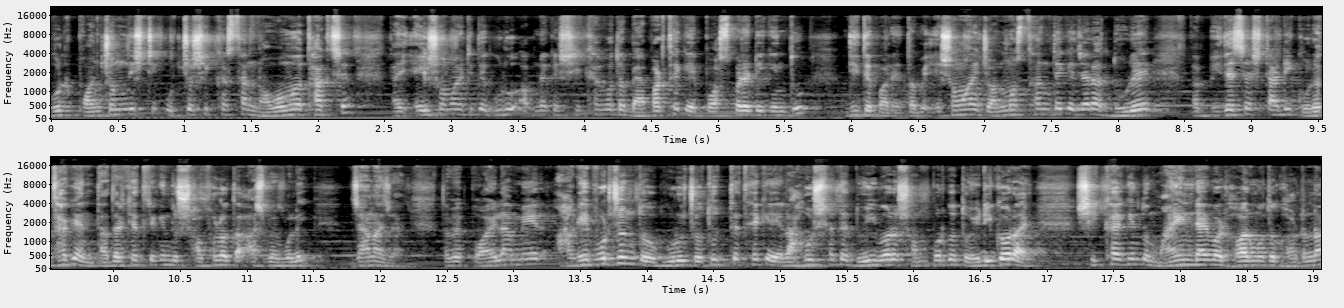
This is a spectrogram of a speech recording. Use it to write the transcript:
গুরুর পঞ্চম দৃষ্টি উচ্চশিক্ষাস্থান নবমেও থাকছে। তাই এই সময়টিতে গুরু আপনাকে শিক্ষাগত ব্যাপার থেকে পসপারিটি কিন্তু দিতে পারে। তবে এ সময় জন্মস্থান থেকে যারা দূরে বা বিদেশে স্টাডি করে থাকেন, তাদের ক্ষেত্রে কিন্তু সফলতা আসবে বলেই জানা যায়। তবে পয়লা মের আগে পর্যন্ত গুরু চতুর্থে থেকে রাহুর সাথে দুই বড় সম্পর্ক তৈরি করায় শিক্ষায় কিন্তু মাইন্ড ডাইভার্ট হওয়ার মতো ঘটনা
